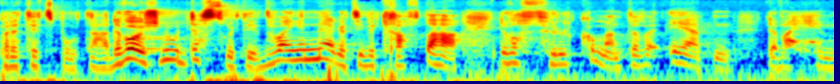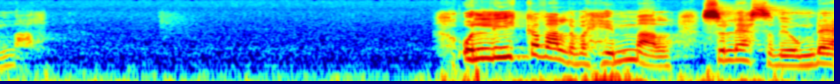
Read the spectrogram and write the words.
på det tidspunktet. her. Det var jo ikke noe destruktivt. Det var ingen negative krefter her. Det var fullkomment. Det var eden. Det var himmel. Og likevel det var himmel, så leser vi om det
